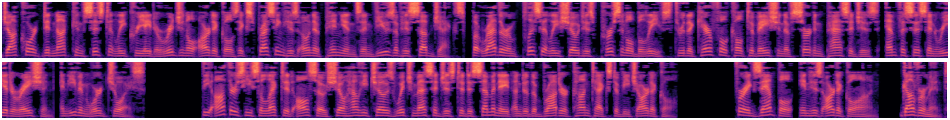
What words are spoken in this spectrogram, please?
Jaucourt did not consistently create original articles expressing his own opinions and views of his subjects, but rather implicitly showed his personal beliefs through the careful cultivation of certain passages, emphasis and reiteration, and even word choice. The authors he selected also show how he chose which messages to disseminate under the broader context of each article. For example, in his article on «government»,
